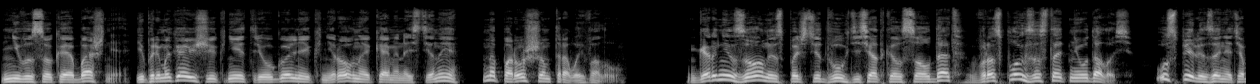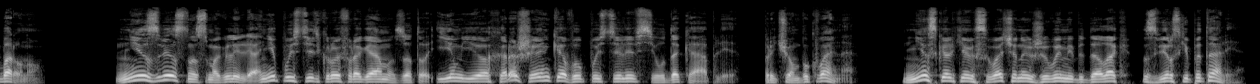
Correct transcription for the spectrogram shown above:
Невысокая башня и примыкающий к ней треугольник неровной каменной стены на поросшем травой валу. Гарнизон из почти двух десятков солдат врасплох застать не удалось. Успели занять оборону. Неизвестно, смогли ли они пустить кровь врагам, зато им ее хорошенько выпустили всю до капли. Причем буквально. Нескольких схваченных живыми бедолаг зверски пытали,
